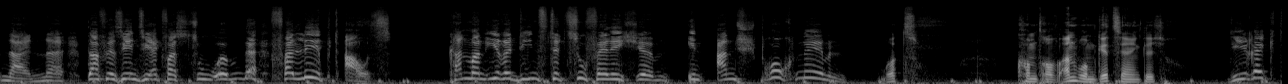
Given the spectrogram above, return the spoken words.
Nein, äh, dafür sehen Sie etwas zu ähm, äh, verlebt aus. Kann man Ihre Dienste zufällig ähm, in Anspruch nehmen? what? Kommt drauf an, worum geht's hier eigentlich? Direkt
